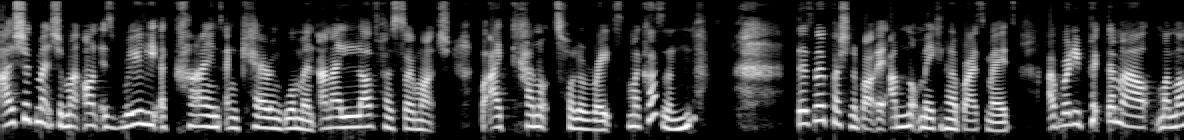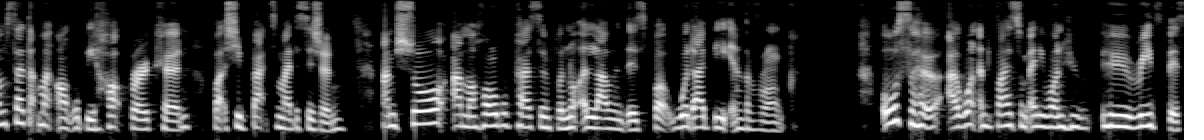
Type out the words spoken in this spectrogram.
I should mention my aunt is really a kind and caring woman, and I love her so much, but I cannot tolerate my cousin. There's no question about it. I'm not making her bridesmaid. I've already picked them out. My mum said that my aunt will be heartbroken, but she backs my decision. I'm sure I'm a horrible person for not allowing this, but would I be in the wrong? Also, I want advice from anyone who, who reads this.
